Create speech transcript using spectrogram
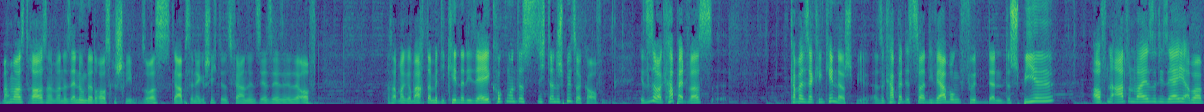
Machen wir was draus, dann hat man eine Sendung daraus geschrieben. Sowas gab es in der Geschichte des Fernsehens sehr, sehr, sehr, sehr oft. Das hat man gemacht, damit die Kinder die Serie gucken und das, sich dann das Spielzeug kaufen. Jetzt ist aber Cup etwas, Cuphead ist ja kein Kinderspiel. Also Cuphead ist zwar die Werbung für dann das Spiel auf eine Art und Weise, die Serie, aber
